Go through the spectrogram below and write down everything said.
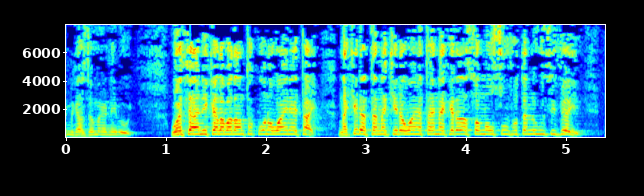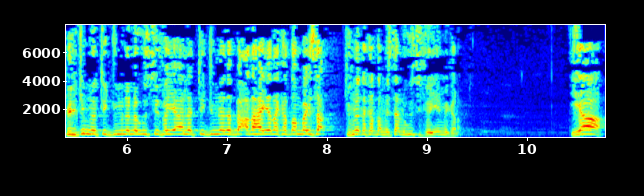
mn ani ka labaad an takuna waa inay tahay nakirata nakira waa inay tahay nakiradaasoo mawsuufatan lagu sifeeyey biljumlati jumla lagu sifeeyey alati jumlada bacdaha iyada ka dambaysa jumlada ka dambaysa lagu sifeeyey imikana ya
